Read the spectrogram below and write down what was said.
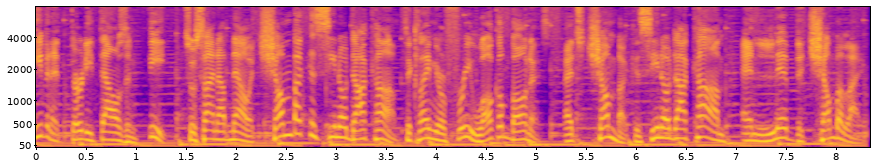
even at 30,000 feet. So sign up now at ChumbaCasino.com to claim your free welcome bonus. That's ChumbaCasino.com and live the Chumba life.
